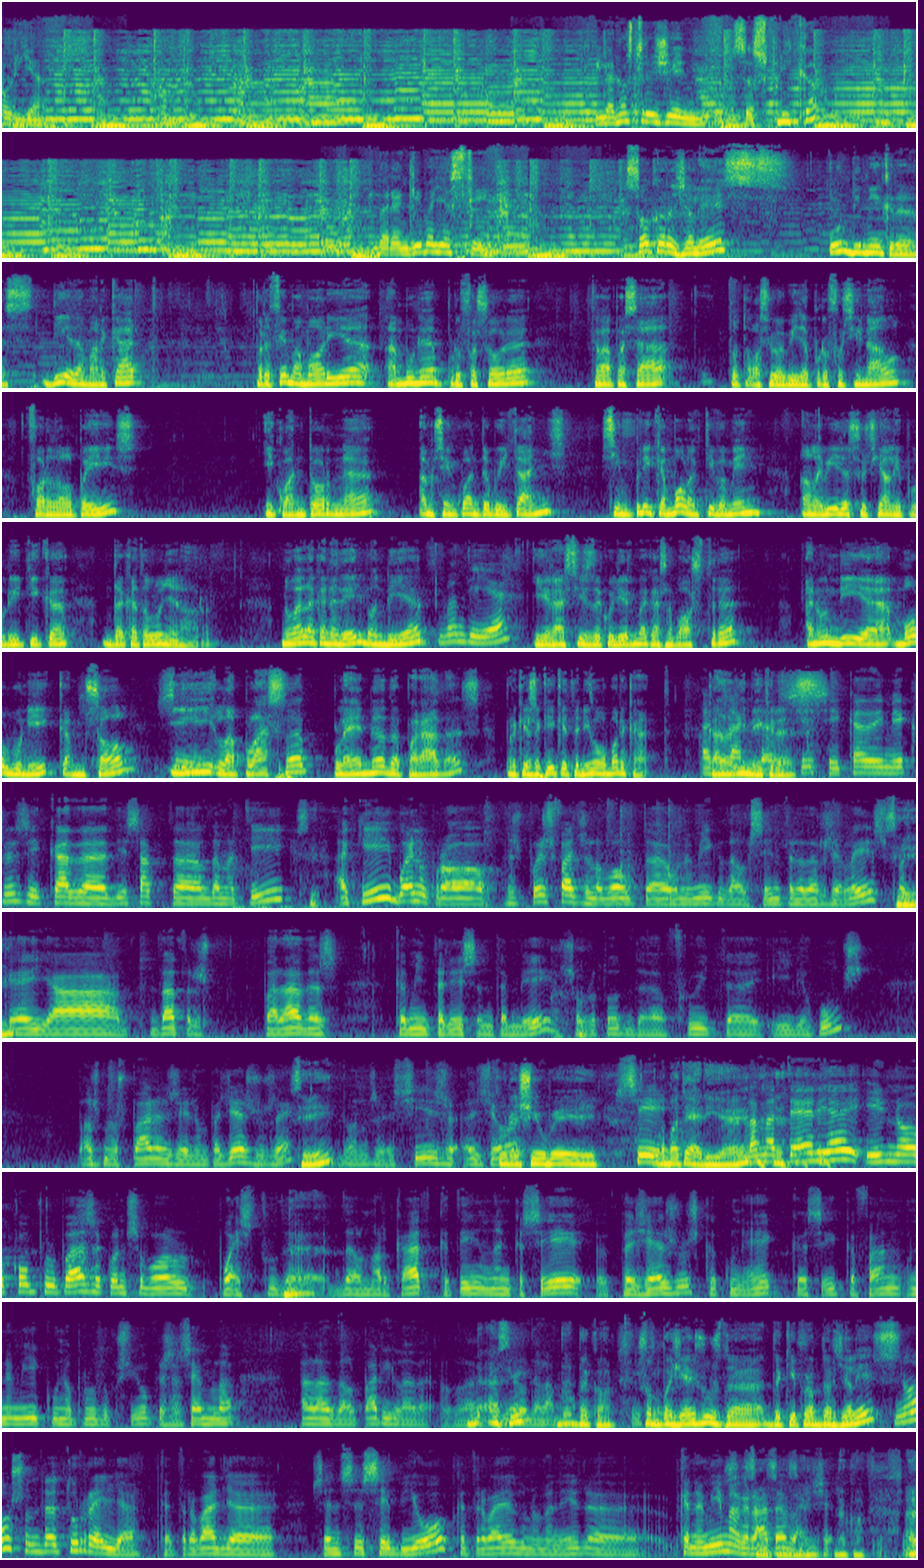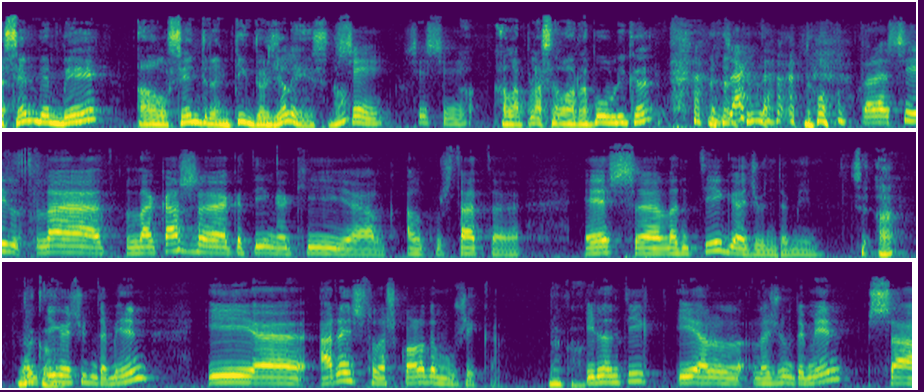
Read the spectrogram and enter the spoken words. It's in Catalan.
memòria. La nostra gent s'explica. Berenguer Ballester. Soc Argelers, un dimecres, dia de mercat, per fer memòria amb una professora que va passar tota la seva vida professional fora del país i quan torna, amb 58 anys, s'implica molt activament en la vida social i política de Catalunya Nord. Noel·la Canadell, bon dia. Bon dia. I gràcies d'acollir-me a casa vostra en un dia molt bonic, amb sol, sí. i la plaça plena de parades, perquè és aquí que teniu el mercat. Cada Exacte, dimecres. Sí, sí, cada dimecres i cada dissabte al matí. Sí. Aquí, bueno, però després faig la volta una mica del centre d'Argelers Sí. perquè hi ha d'altres parades que m'interessen també, sobretot de fruita i llegums. Els meus pares eren pagesos, eh? Sí? Doncs així jo... Coneixeu bé Sí, la matèria, eh? La matèria i no compro pas a qualsevol puesto de, del mercat que tenen que ser pagesos que conec, que sé que fan una mica una producció que s'assembla a la del pare i la, la, Ah, sí? de la mare. D'acord. Sí, Són sí. pagesos d'aquí prop d'Argelers? No, són de Torrella, que treballa sense ser bio, que treballa d'una manera que a mi m'agrada, vaja. D'acord. Sí, Estem ben bé al centre antic d'Argelers, no? sí, sí, sí. A la plaça de la República. Exacte. No? Però sí, la, la casa que tinc aquí al, al costat eh, és eh, l'antic Ajuntament. Sí. Ah, L'antic d'acord. Ajuntament i eh, ara és l'escola de música. D'acord. I l'antic i l'Ajuntament s'ha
